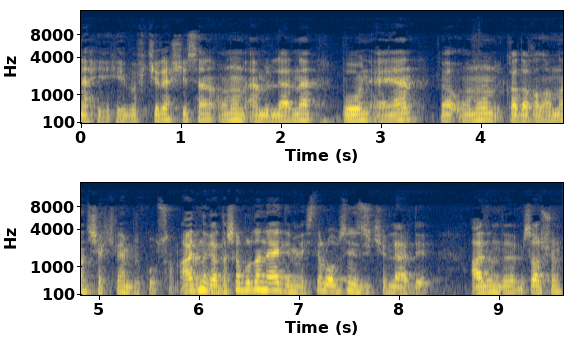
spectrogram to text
nəhyihi və fikirləş ki, sən onun əmrlərinə boyun əyən və onun qadağalarından çəkilən bir qulsan. Aydın qardaşlar, burada nəyi demək istəyir? Ola zikirlərdir. Aydındır. Məsəl üçün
